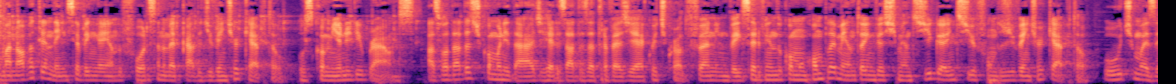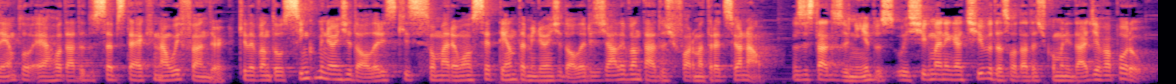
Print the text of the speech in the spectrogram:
Uma nova tendência vem ganhando força no mercado de venture capital, os community rounds. As rodadas de comunidade realizadas através de equity crowdfunding vêm servindo como um complemento a investimentos gigantes de fundos de venture capital. O último exemplo é a rodada do Substack na WeFunder, que levantou 5 milhões de dólares que se somarão aos 70 milhões de dólares já levantados de forma tradicional. Nos Estados Unidos, o estigma negativo das rodadas de comunidade evaporou.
